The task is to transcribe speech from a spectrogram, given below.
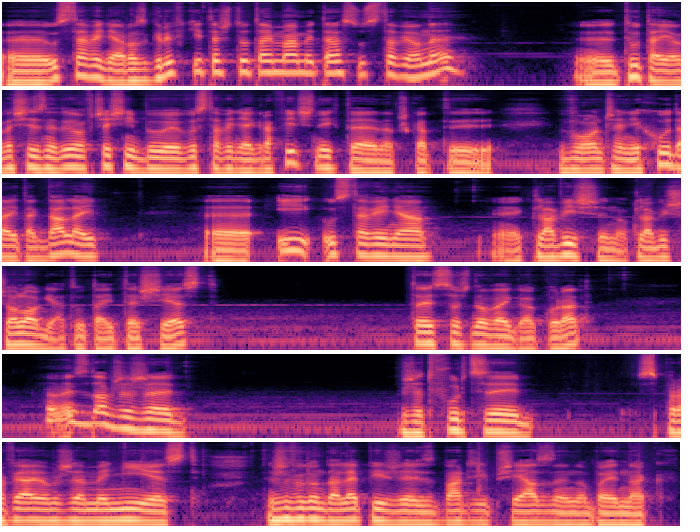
E, ustawienia rozgrywki też tutaj mamy teraz ustawione. E, tutaj one się znajdują, wcześniej były w ustawieniach graficznych, te na przykład y, wyłączenie chuda i tak dalej. E, I ustawienia klawiszy, no klawiszologia tutaj też jest. To jest coś nowego akurat. No więc dobrze, że że twórcy sprawiają, że menu jest, że wygląda lepiej, że jest bardziej przyjazne, no bo jednak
